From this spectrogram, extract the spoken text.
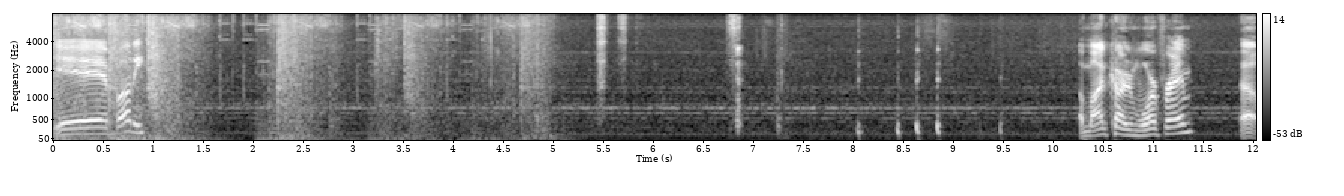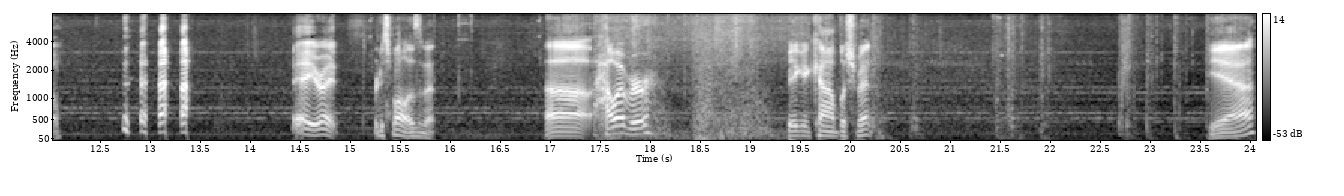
Yeah, buddy. A mod card in Warframe? Oh. yeah, you're right. Pretty small, isn't it? Uh, however, big accomplishment. Yeah.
